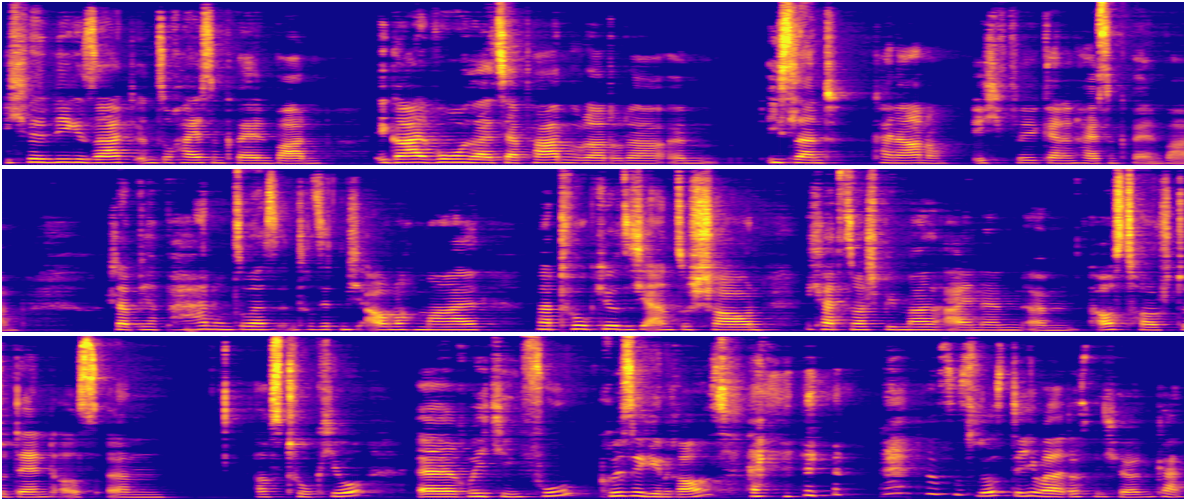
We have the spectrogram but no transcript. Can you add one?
ich will, wie gesagt, in so heißen Quellen baden. Egal wo, sei es Japan oder, oder in Island, keine Ahnung. Ich will gerne in heißen Quellen baden. Ich glaube, Japan und sowas interessiert mich auch noch mal. Tokio sich anzuschauen. Ich hatte zum Beispiel mal einen ähm, Austauschstudent aus, ähm, aus Tokio, äh, Rui King Fu. Grüße gehen raus. das ist lustig, weil er das nicht hören kann.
